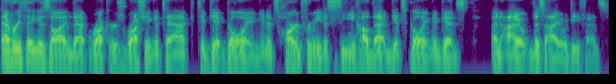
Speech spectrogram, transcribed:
everything is on that Rutgers rushing attack to get going. And it's hard for me to see how that gets going against an Iowa, this Iowa defense.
